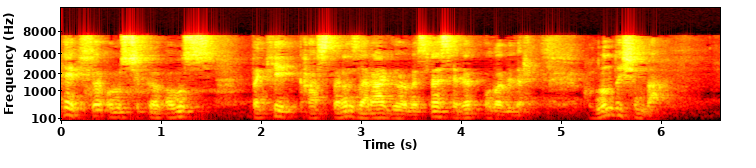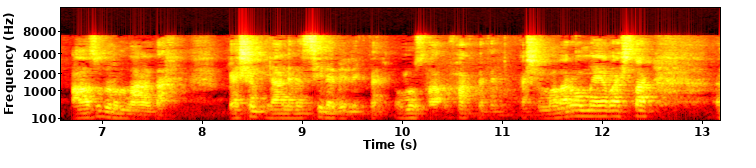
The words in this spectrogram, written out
hepsi omuz çıkık, omuzdaki kasların zarar görmesine sebep olabilir. Bunun dışında bazı durumlarda yaşın ilerlemesiyle birlikte omuzda ufak tefek aşınmalar olmaya başlar. Ee,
